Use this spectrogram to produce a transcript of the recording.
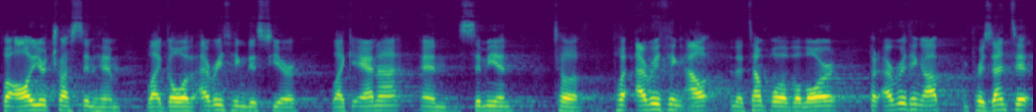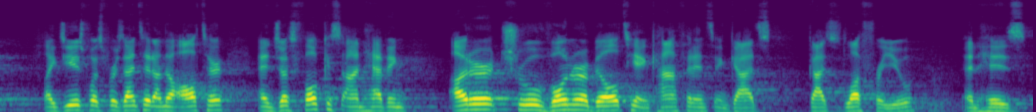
Put all your trust in Him. Let go of everything this year, like Anna and Simeon, to put everything out in the temple of the Lord, put everything up and present it like Jesus was presented on the altar, and just focus on having utter, true vulnerability and confidence in God's, God's love for you and His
